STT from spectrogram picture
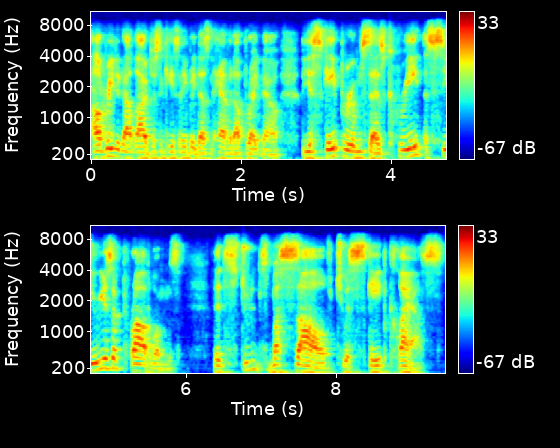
I'll read it out loud just in case anybody doesn't have it up right now. The escape room says create a series of problems that students must solve to escape class.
